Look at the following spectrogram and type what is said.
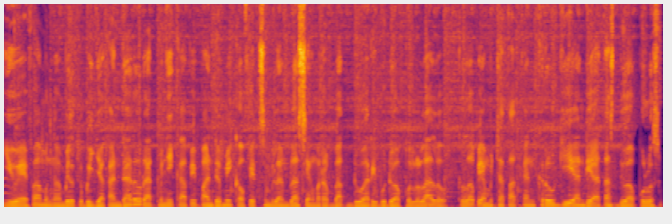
UEFA mengambil kebijakan darurat menyikapi pandemi COVID-19 yang merebak 2020 lalu. Klub yang mencatatkan kerugian di atas 29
